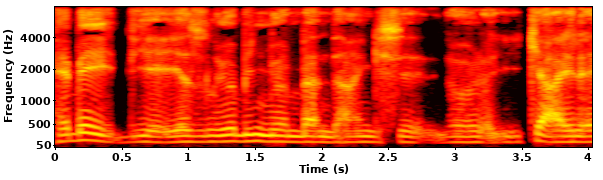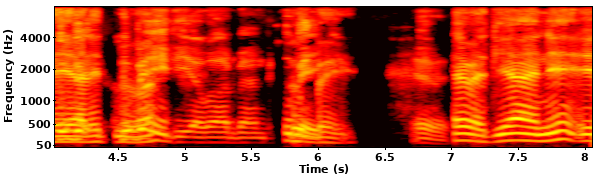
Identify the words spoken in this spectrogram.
Hebei diye yazılıyor bilmiyorum ben de hangisi doğru iki ayrı Hubei, eyalet mi Hubei var? Hubei diye var bende. Hubei. Hubei. Evet. Evet yani e,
